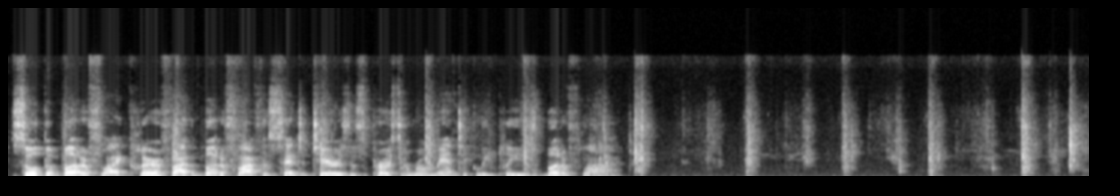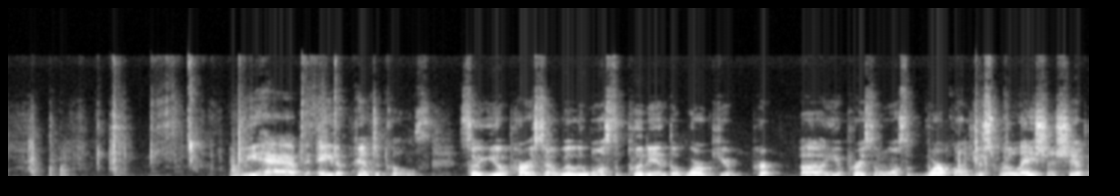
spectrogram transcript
So the butterfly, clarify the butterfly for Sagittarius, this person romantically, please. Butterfly. We have the Eight of Pentacles. So your person really wants to put in the work. Your per, uh, your person wants to work on this relationship,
